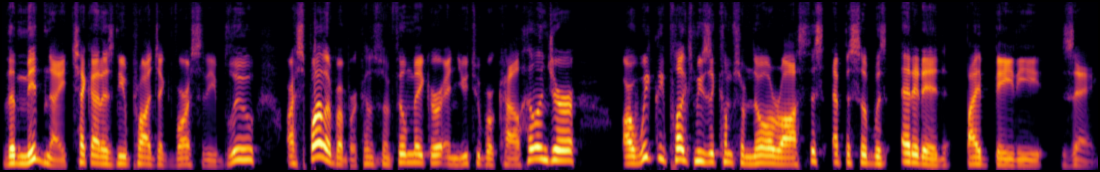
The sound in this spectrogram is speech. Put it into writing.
The Midnight. Check out his new project, Varsity Blue. Our spoiler bumper comes from filmmaker and YouTuber Kyle Hillinger. Our weekly plugs music comes from Noah Ross. This episode was edited by Beatty Zhang.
